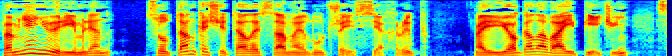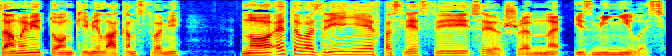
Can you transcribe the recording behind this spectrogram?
По мнению римлян, султанка считалась самой лучшей из всех рыб, а ее голова и печень – самыми тонкими лакомствами. Но это воззрение впоследствии совершенно изменилось.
